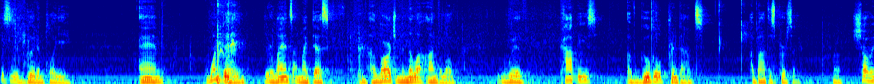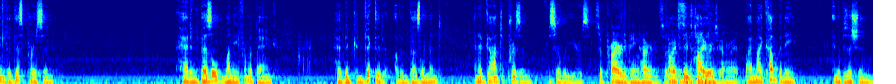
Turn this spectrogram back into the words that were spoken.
This is a good employee. And one day, there lands on my desk a large manila envelope with copies of Google printouts about this person, hmm. showing that this person had embezzled money from a bank, had been convicted of embezzlement, and had gone to prison for several years So prior to being hired, so prior to being hired ago, right? by my company in the position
